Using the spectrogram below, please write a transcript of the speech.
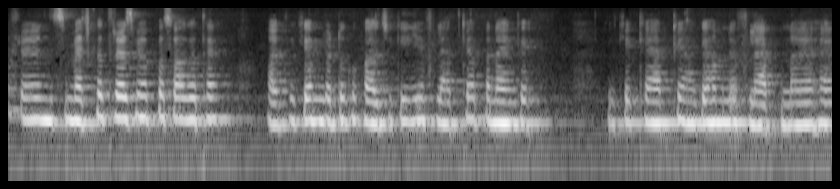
फ्रेंड्स मैचकर थ्रेड्स में आपका स्वागत है। आज देखिए हम लड्डू गोपाल जी की ये फ्लैप कैप बनाएँगे? देखिए कैप के आगे हमने फ्लैप बनाया है।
